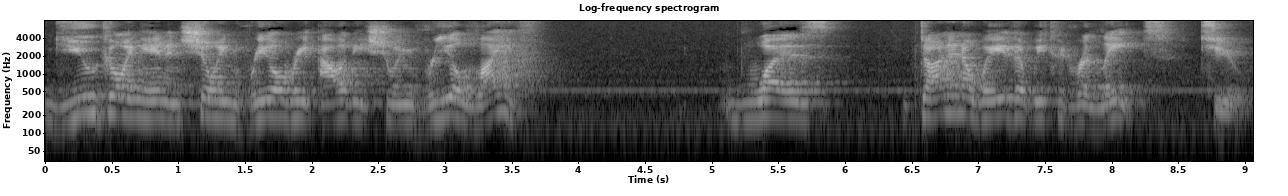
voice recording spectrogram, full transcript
you going in and showing real reality, showing real life was done in a way that we could relate to.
